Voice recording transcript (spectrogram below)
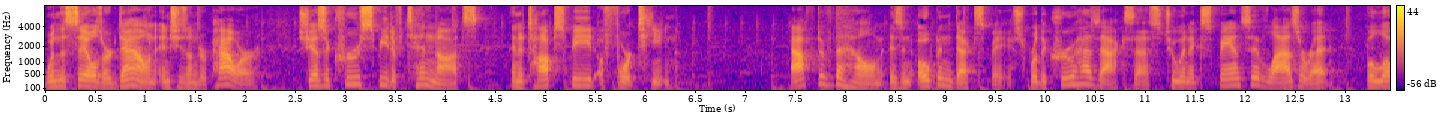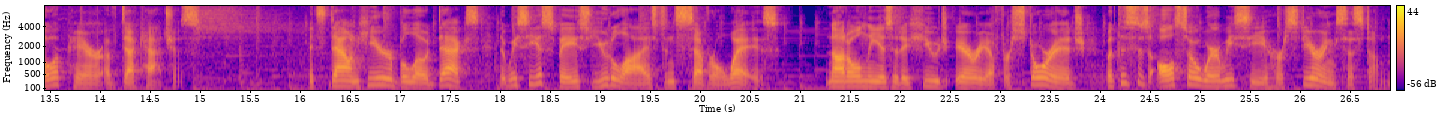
When the sails are down and she's under power, she has a cruise speed of 10 knots and a top speed of 14. Aft of the helm is an open deck space where the crew has access to an expansive lazarette below a pair of deck hatches. It's down here below decks that we see a space utilized in several ways. Not only is it a huge area for storage, but this is also where we see her steering system.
